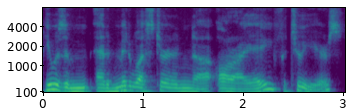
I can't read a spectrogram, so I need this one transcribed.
he was at a Midwestern uh, RIA for two years.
